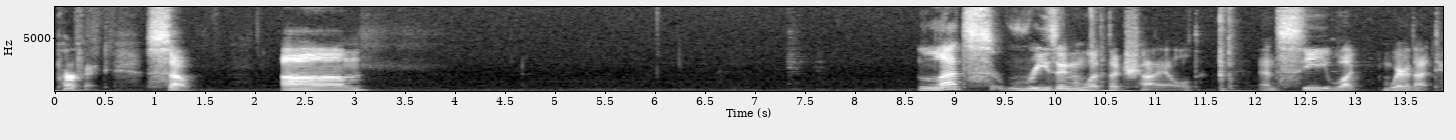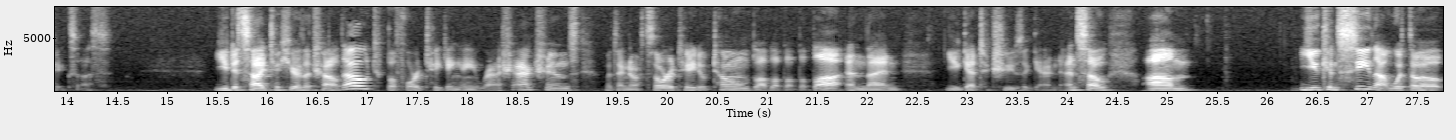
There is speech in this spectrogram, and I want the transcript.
Perfect. So, um, let's reason with the child and see what where that takes us. You decide to hear the child out before taking any rash actions with an authoritative tone, blah, blah, blah, blah, blah, and then you get to choose again. And so um, you can see that with a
